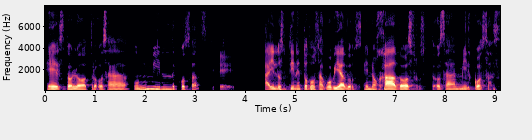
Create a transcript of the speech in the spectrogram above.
esto, lo otro, o sea, un mil de cosas que ahí los tiene todos agobiados, enojados, o sea, mil cosas.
